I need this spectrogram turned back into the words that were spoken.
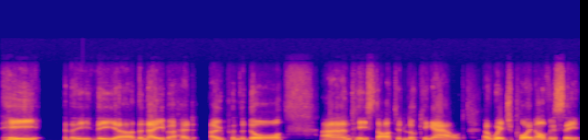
he the the uh, the neighbor had opened the door and he started looking out at which point obviously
